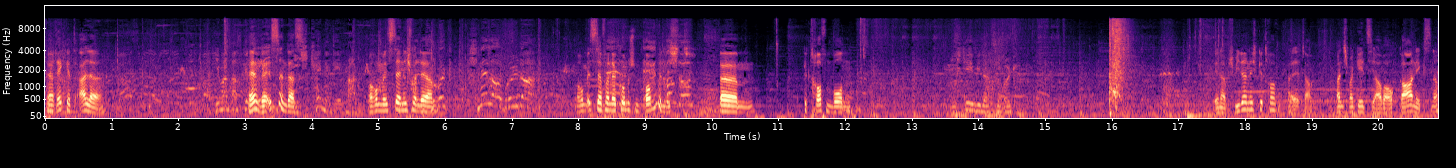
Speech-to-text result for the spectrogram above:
Verrecket alle. Hä, wer ist denn das? Warum ist der nicht von der... Warum ist der von der komischen Bombe nicht ähm, getroffen worden? Ich gehe wieder zurück. Den habe ich wieder nicht getroffen. Alter. Manchmal geht's hier aber auch gar nichts, ne?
